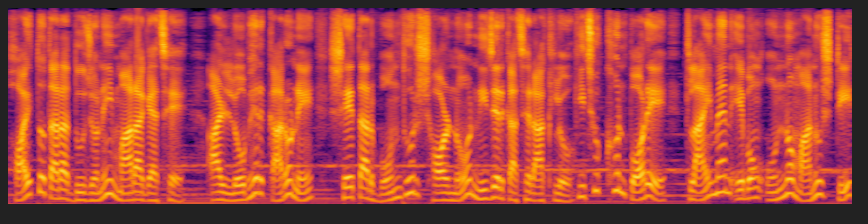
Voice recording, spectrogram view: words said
হয়তো তারা দুজনেই মারা গেছে। আর লোভের কারণে সে তার বন্ধুর স্বর্ণ নিজের কাছে রাখল। কিছুক্ষণ পরে, ক্লাইম্যান এবং অন্য মানুষটি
